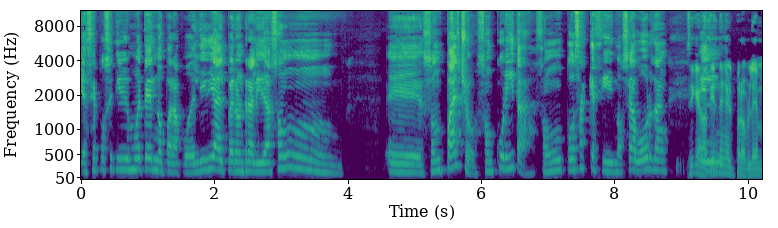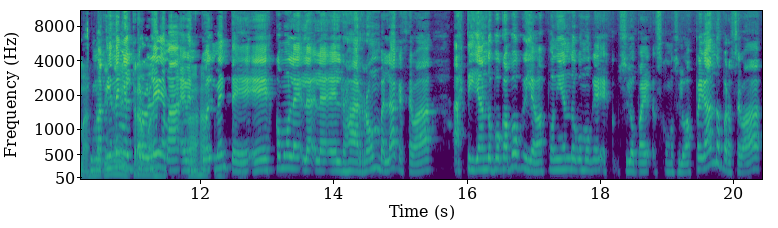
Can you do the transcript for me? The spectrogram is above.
ese positivismo eterno para poder lidiar, pero en realidad son, eh, son palchos, son curitas, son cosas que si no se abordan. Sí, que no atienden el problema. Si no, atienden, el, problema, eventualmente es como el jarrón, ¿verdad? Que se va astillando poco a poco y le vas poniendo como que si lo, como si lo vas pegando, pero se va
